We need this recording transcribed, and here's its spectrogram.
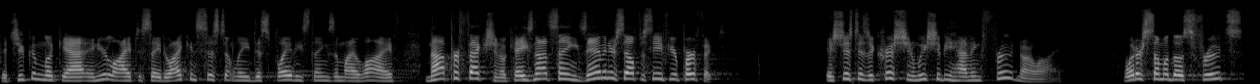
that you can look at in your life to say, Do I consistently display these things in my life? Not perfection, okay? He's not saying examine yourself to see if you're perfect. It's just as a Christian, we should be having fruit in our life. What are some of those fruits?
